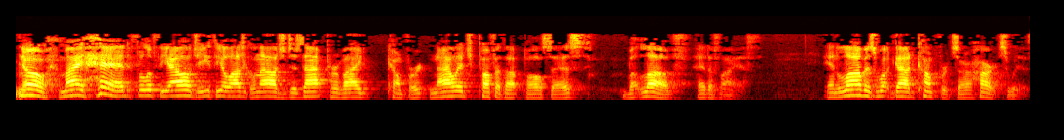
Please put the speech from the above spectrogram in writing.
No, my head, full of theology, theological knowledge, does not provide comfort. Knowledge puffeth up, Paul says, but love edifieth. And love is what God comforts our hearts with,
